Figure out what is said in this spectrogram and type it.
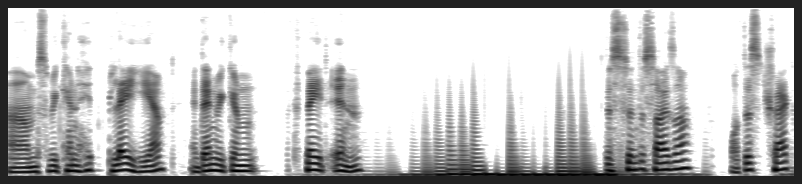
Um, so we can hit play here and then we can fade in this synthesizer or this track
